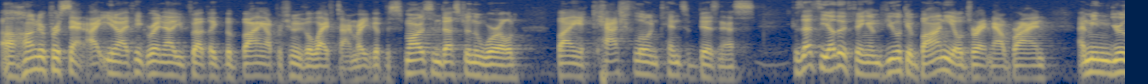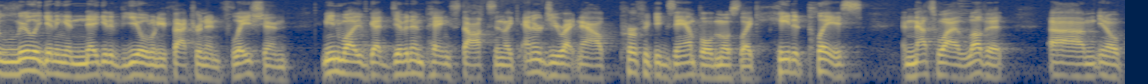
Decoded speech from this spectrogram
A hundred percent. I, you know, I think right now you've got like the buying opportunity of a lifetime, right? You've got the smartest investor in the world buying a cash flow intensive business. Because that's the other thing. I mean, if you look at bond yields right now, Brian, I mean, you're literally getting a negative yield when you factor in inflation. Meanwhile, you've got dividend paying stocks and like energy right now, perfect example, the most like hated place. And that's why I love it. Um, you know,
